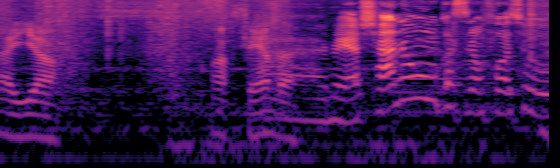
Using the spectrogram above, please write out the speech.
Aí, ó. Uma fenda. Ah, não ia achar nunca se não fosse o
